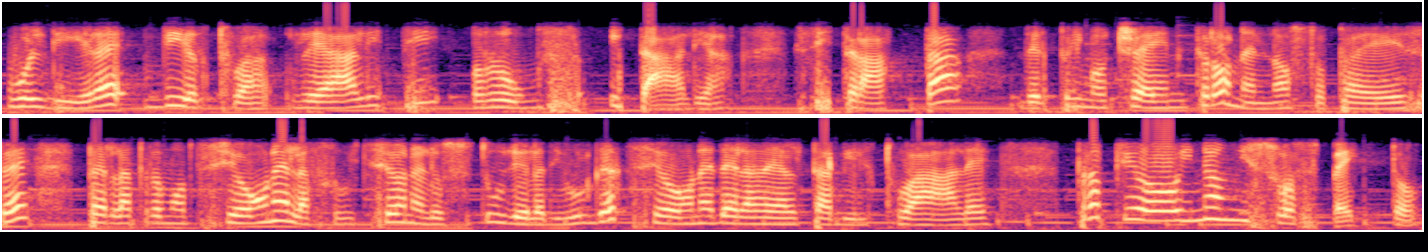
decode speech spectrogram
vuol dire Virtual Reality Rooms Italia. Si tratta del primo centro nel nostro paese per la promozione, la fruizione, lo studio e la divulgazione della realtà virtuale, proprio in ogni suo aspetto.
